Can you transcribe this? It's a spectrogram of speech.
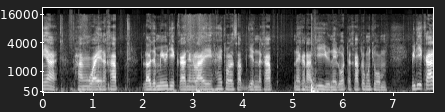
เนี่ย พังไวนะครับ เราจะมีวิธีการอย่างไรให้โทรศัพท์เย็นนะครับ ในขณะที่อยู่ในรถนะครับท่านผู้ชม วิธีการ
